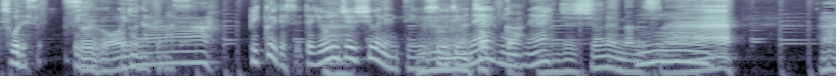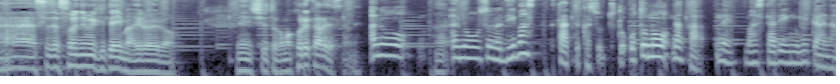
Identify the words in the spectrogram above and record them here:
そうです。っていうことになってます。びっくりです。で40周年っていう数字がね、もうね。40周年なんですね。えーそれじゃあそれに向けて今いろいろ練習とか、まあ、これからですかね。あの、あのそのリマスターっていうかちょっと音のなんかねマスタリングみたいな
